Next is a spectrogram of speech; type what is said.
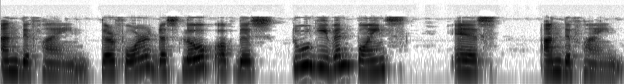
undefined. Therefore, the slope of these two given points is undefined.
